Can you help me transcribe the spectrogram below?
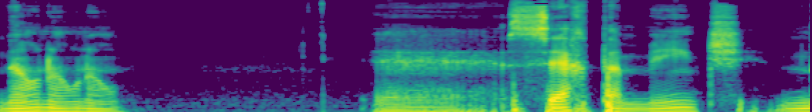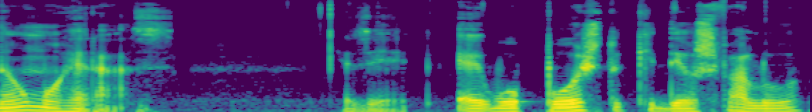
Não, não, não. É, certamente não morrerás. Quer dizer, é o oposto que Deus falou.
